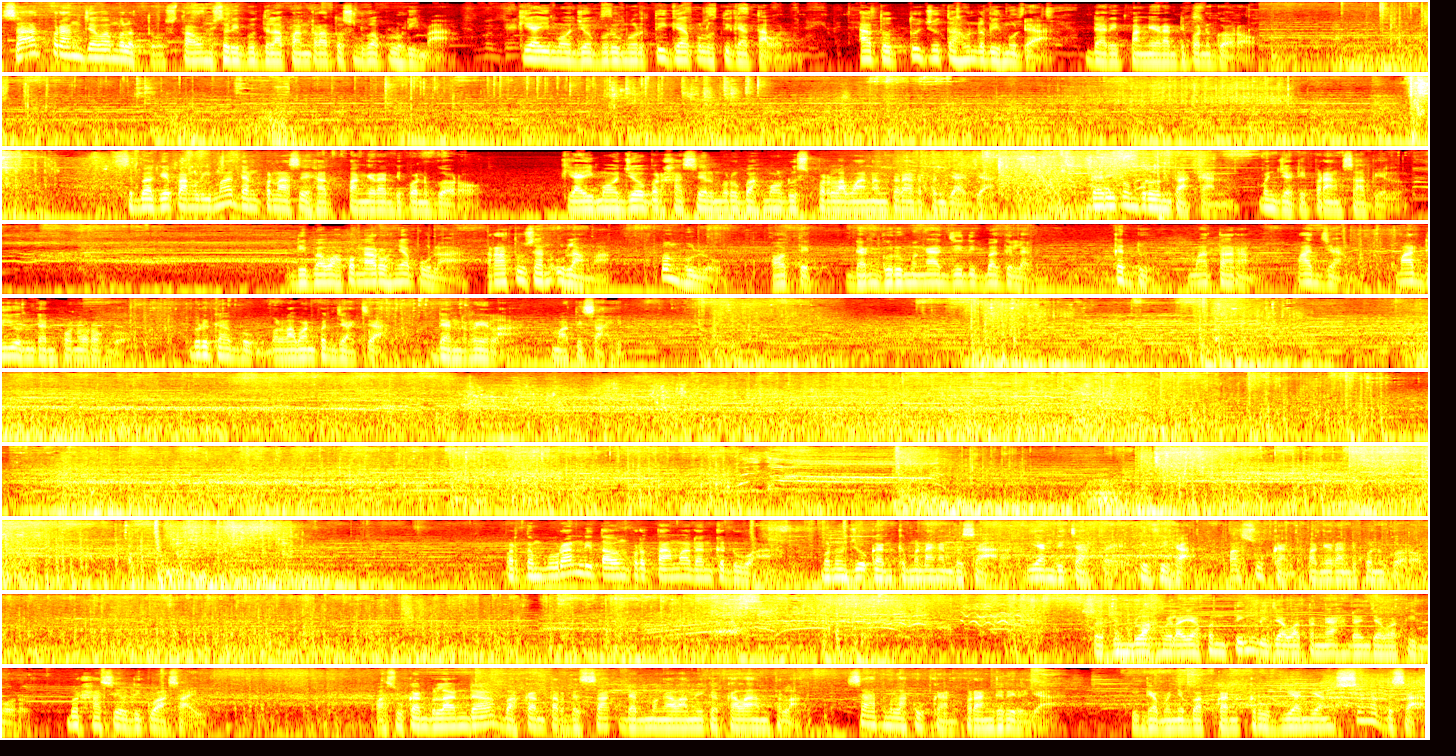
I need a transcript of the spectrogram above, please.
Saat Perang Jawa meletus tahun 1825, Kiai Mojo berumur 33 tahun atau tujuh tahun lebih muda dari Pangeran Diponegoro. Sebagai panglima dan penasehat Pangeran Diponegoro, Kiai Mojo berhasil merubah modus perlawanan terhadap penjajah dari pemberontakan menjadi perang sabil. Di bawah pengaruhnya pula ratusan ulama, penghulu, khotib, dan guru mengaji di Bagelen, Kedu, Mataram, Pajang, Madiun, dan Ponorogo bergabung melawan penjajah dan rela mati sahib. Pertempuran di tahun pertama dan kedua menunjukkan kemenangan besar yang dicapai di pihak pasukan Pangeran Diponegoro. Sejumlah wilayah penting di Jawa Tengah dan Jawa Timur berhasil dikuasai. Pasukan Belanda bahkan terdesak dan mengalami kekalahan telak saat melakukan perang gerilya, hingga menyebabkan kerugian yang sangat besar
